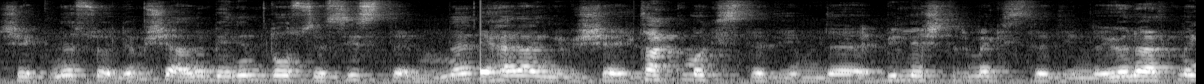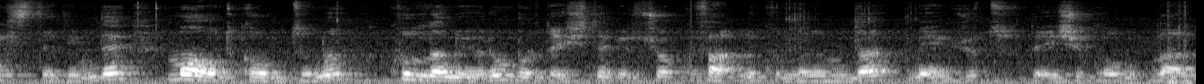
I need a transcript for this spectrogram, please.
şeklinde söylemiş. Yani benim dosya sistemine herhangi bir şey takmak istediğimde, birleştirmek istediğimde, yöneltmek istediğimde mount komutunu kullanıyorum. Burada işte birçok farklı kullanımı da mevcut değişik komutlarla.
